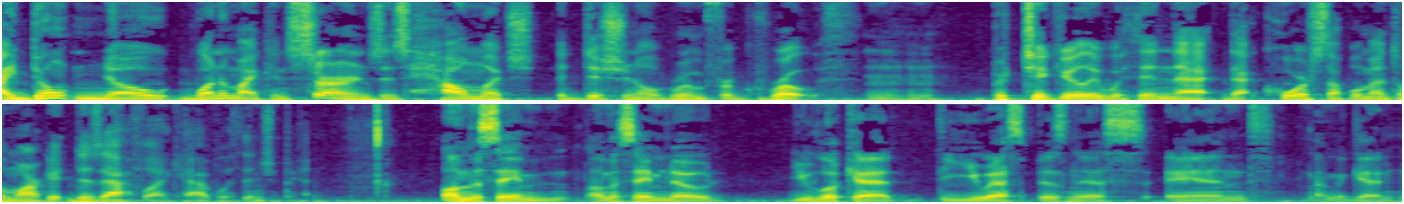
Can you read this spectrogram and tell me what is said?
I don't know. One of my concerns is how much additional room for growth, mm-hmm. particularly within that, that core supplemental market, does Aflac have within Japan? On the same on the same note, you look at the U.S. business, and um, again,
